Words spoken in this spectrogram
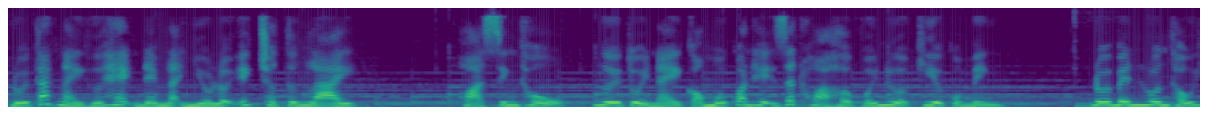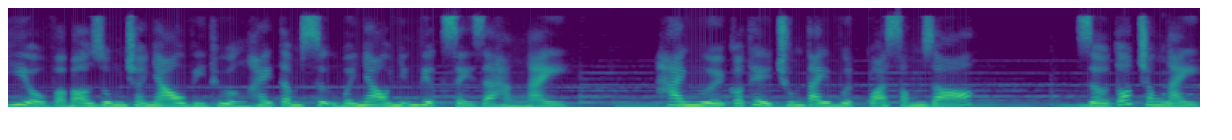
đối tác này hứa hẹn đem lại nhiều lợi ích cho tương lai. Hỏa sinh thổ, người tuổi này có mối quan hệ rất hòa hợp với nửa kia của mình. Đôi bên luôn thấu hiểu và bao dung cho nhau vì thường hay tâm sự với nhau những việc xảy ra hàng ngày. Hai người có thể chung tay vượt qua sóng gió. Giờ tốt trong ngày,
